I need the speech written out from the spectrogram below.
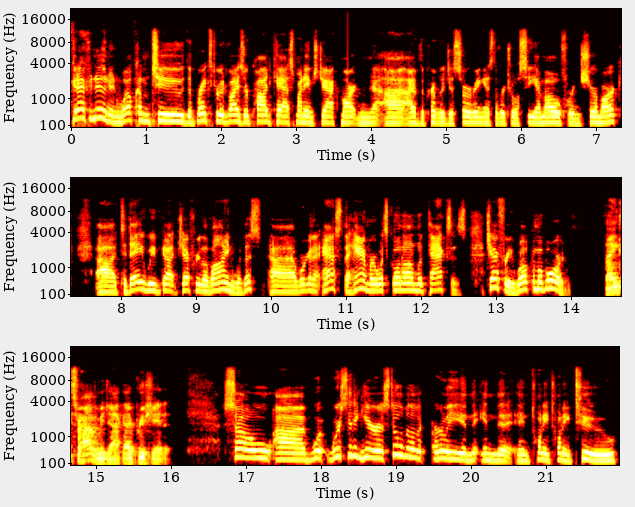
Good afternoon and welcome to the Breakthrough Advisor podcast. My name is Jack Martin. Uh, I have the privilege of serving as the virtual CMO for InsurMark. Uh, today we've got Jeffrey Levine with us. Uh, we're going to ask the hammer what's going on with taxes. Jeffrey, welcome aboard. Thanks for having me, Jack. I appreciate it. So uh, we're, we're sitting here still a little bit early in the, in the in 2022.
